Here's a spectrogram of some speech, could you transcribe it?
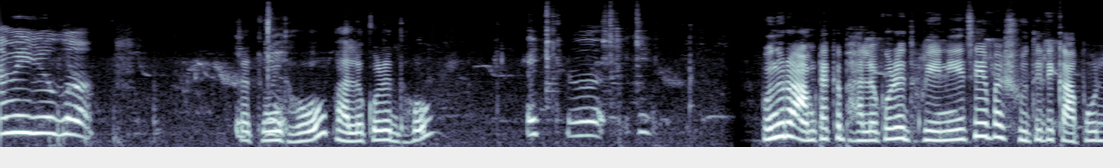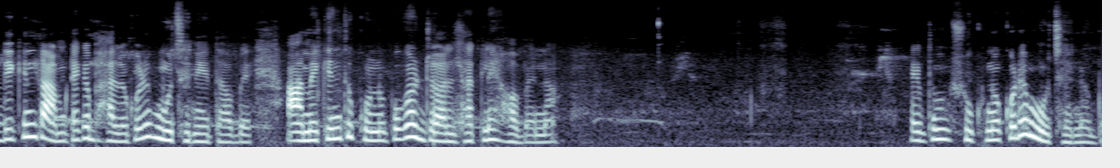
আমি তা তুমি ধো ভালো করে ধো। বন্ধুরা আমটাকে ভালো করে ধুয়ে নিয়েছি এবার সুতির কাপড় দিয়ে কিন্তু আমটাকে ভালো করে মুছে নিতে হবে। আমে কিন্তু কোনো প্রকার জল থাকলে হবে না। একদম শুকনো করে মুছে নেব।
